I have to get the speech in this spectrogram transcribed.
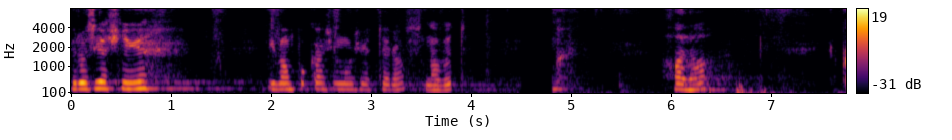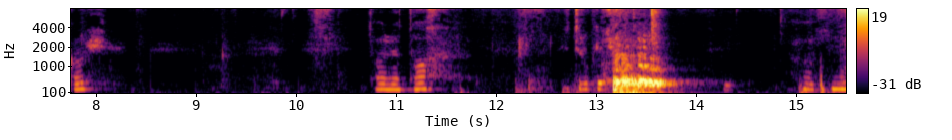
rozjaśnię je i wam pokażę może teraz nawet. Hala. Jakaś. Toaleta. I drugie drzwi. O, nie,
